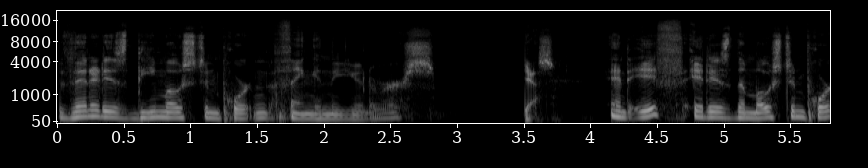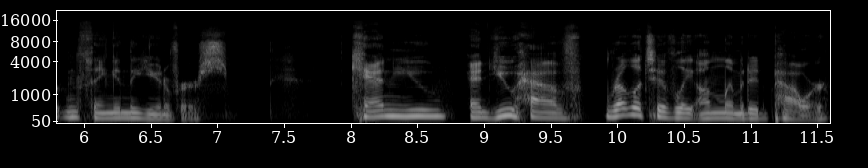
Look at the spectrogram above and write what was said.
then it is the most important thing in the universe. Yes. And if it is the most important thing in the universe, can you, and you have relatively unlimited power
